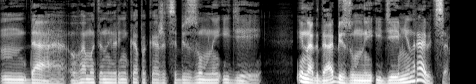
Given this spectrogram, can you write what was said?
«Да, вам это наверняка покажется безумной идеей. Иногда безумные идеи мне нравятся.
